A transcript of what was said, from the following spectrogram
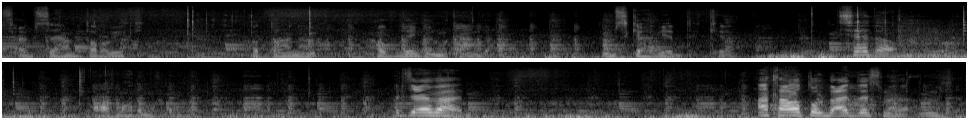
أسحب السهم ترى بيك. حطها هنا. حط ذي في المكان ذا امسكها بيدك كذا. كذا خلاص ما هذا مخرج ارجع يا بعد. انت على طول بعد اسمه. ذا مثل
